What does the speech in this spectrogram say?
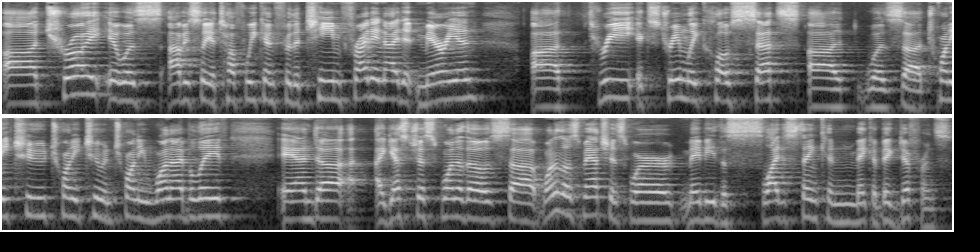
Uh, Troy, it was obviously a tough weekend for the team. Friday night at Marian, uh, three extremely close sets uh, was uh, 22, 22, and 21, I believe. And uh, I guess just one of those uh, one of those matches where maybe the slightest thing can make a big difference.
